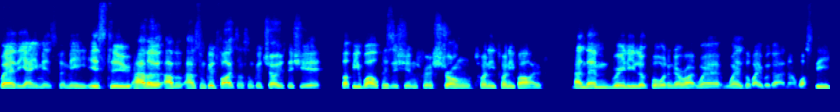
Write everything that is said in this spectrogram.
where the aim is for me is to have a have a, have some good fights on some good shows this year, but be well positioned for a strong 2025 and then really look forward and go right where where's the way we're going now? What's the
